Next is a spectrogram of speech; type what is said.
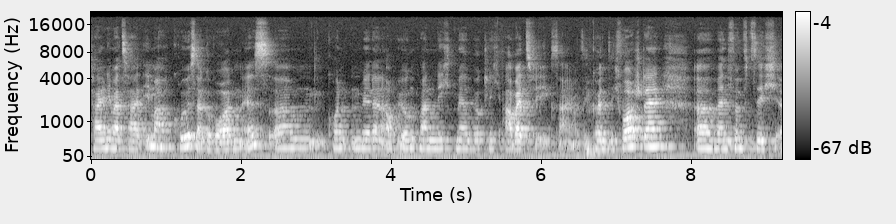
Teilnehmerzahl immer größer geworden ist, ähm, konnten wir dann auch irgendwann nicht mehr wirklich arbeitsfähig sein. Sie mhm. können sich vorstellen, äh, wenn 50 äh,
